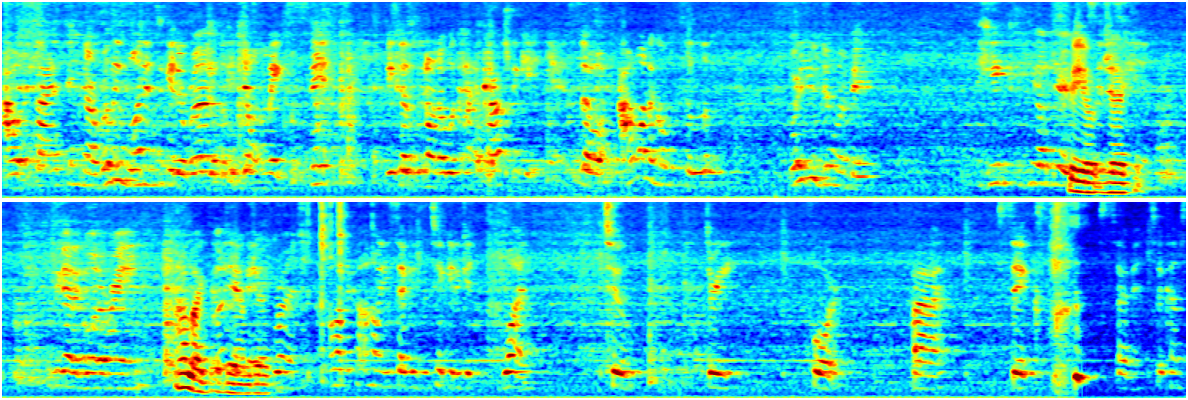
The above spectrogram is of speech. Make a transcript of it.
outside thing. I really wanted to get a rug, but it don't make sense because we don't know what kind of couch we're getting yet. So I wanna go to look. What are you doing, babe? He he up there Field jacket. We gotta go in the rain. I like that ahead, damn babe. jacket. Run. I want to count how many seconds it take you to get one, two, three, four, five, six, seven. So it comes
